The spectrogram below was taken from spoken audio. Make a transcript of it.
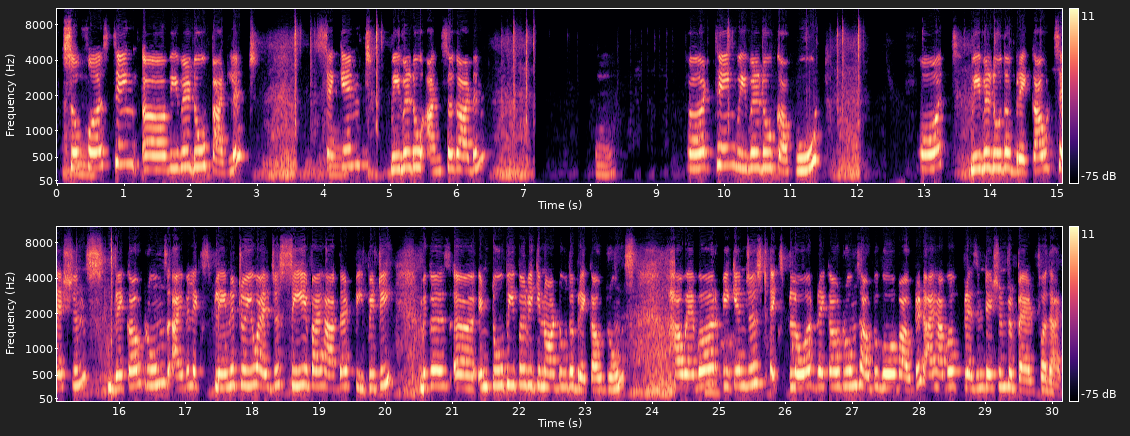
So, Hmm. first thing, uh, we will do Padlet. Second, we will do Answer Garden. Hmm. Third thing, we will do Kahoot. Fourth, we will do the breakout sessions. Breakout rooms, I will explain it to you. I'll just see if I have that PPT because uh, in two people, we cannot do the breakout rooms. However, hmm. we can just explore breakout rooms, how to go about it. I have a presentation prepared for that.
